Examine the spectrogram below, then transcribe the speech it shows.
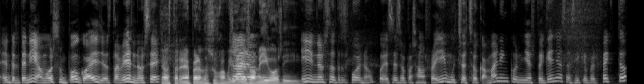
entreteníamos un poco a ellos también, no sé. Claro, estarían esperando sus familiares o amigos y... Y nosotros, bueno, pues eso, pasamos por ahí, mucho chocamanin con niños pequeños, así que perfecto.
